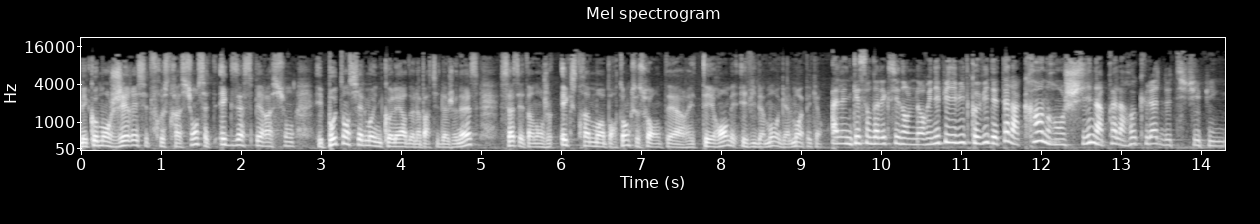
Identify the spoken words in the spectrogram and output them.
Mais comment gérer cette frustration, cette exaspération et potentiellement une colère de la partie de la jeunesse, ça c'est un enjeu extrêmement important, que ce soit en Téhéran, mais évidemment également à Pékin. Allez, une question d'Alexis dans le Nord. Une épidémie de Covid est-elle à craindre en Chine après la reculade de Xi Jinping?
